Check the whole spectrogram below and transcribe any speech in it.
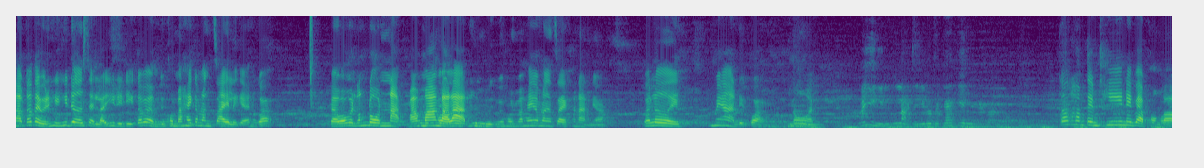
นับตั้งแต่วินาทีที่เดินเสร็จแล้วอยู่ดีๆ ก็แบบมีคนมาให้กำลังใจอะไรเงี้ย หนูก็ แปลว่ามันต้องโดนหนักมากๆแล้วล่ะ ถึงถึงมีคนมาให้กำลังใจขนาดเนี้ย ก็เลยไม่อ่านดีกว่า นอนแล้วอย่างนี้หลังจากนี้เราจะแก้เกมยังไงบ้างก็ทำเต็มที่ในแบบของเรา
